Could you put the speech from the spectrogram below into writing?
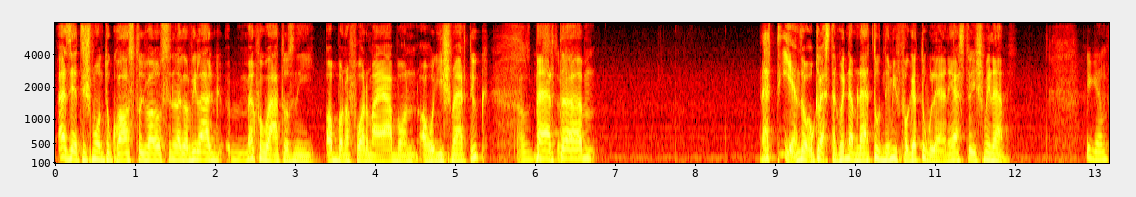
Ezért is mondtuk azt, hogy valószínűleg a világ meg fog változni abban a formájában, ahogy ismertük, Az mert, biztos. mert ilyen dolgok lesznek, hogy nem lehet tudni, mi fogja túlélni ezt, és mi nem. Igen.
